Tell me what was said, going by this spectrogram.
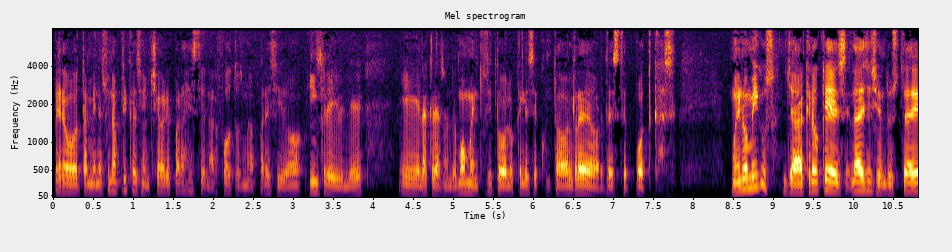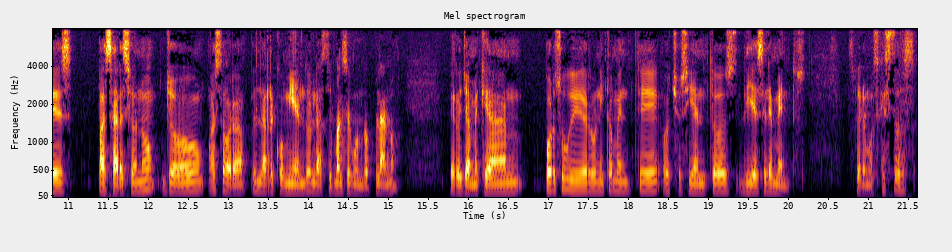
Pero también es una aplicación chévere para gestionar fotos. Me ha parecido increíble eh, la creación de momentos y todo lo que les he contado alrededor de este podcast. Bueno amigos, ya creo que es la decisión de ustedes pasarse o no. Yo hasta ahora pues, la recomiendo, lástima al segundo plano, pero ya me quedan por subir únicamente 810 elementos. Esperemos que estos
